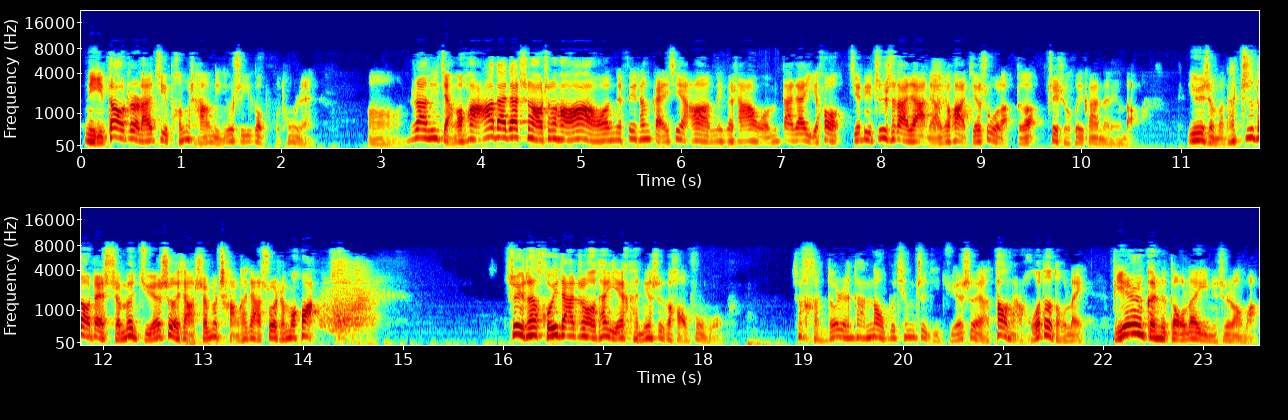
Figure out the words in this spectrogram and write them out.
你到这儿来去捧场，你就是一个普通人啊。让你讲个话啊，大家吃好吃好啊，我那非常感谢啊，那个啥，我们大家以后竭力支持大家，两句话结束了，得，这是会干的领导。因为什么？他知道在什么角色下、什么场合下说什么话。所以他回家之后，他也肯定是个好父母。这很多人他闹不清自己角色呀，到哪活的都累，别人跟着都累，你知道吗？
